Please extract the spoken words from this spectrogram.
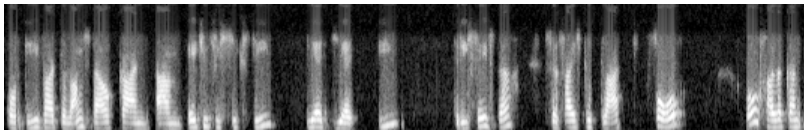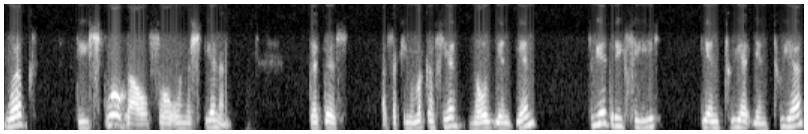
of die wat belangstel kan um AG360 EDI 360 se Facebook bladsy volg of hulle kan ook die skoolbel vir ondersteuning. Dit is as ek nommer kan gee 011 234 1212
